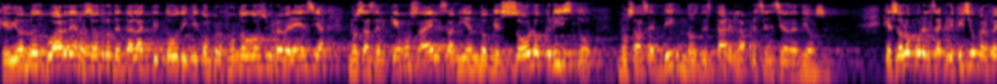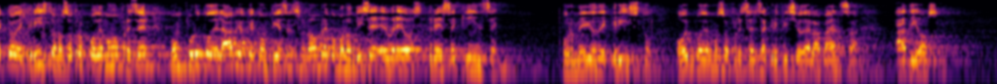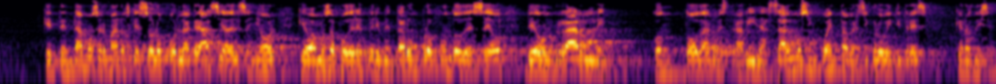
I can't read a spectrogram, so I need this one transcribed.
Que Dios nos guarde a nosotros de tal actitud y que con profundo gozo y reverencia nos acerquemos a Él sabiendo que solo Cristo nos hace dignos de estar en la presencia de Dios. Que solo por el sacrificio perfecto de Cristo nosotros podemos ofrecer un fruto de labios que confiesen su nombre, como nos dice Hebreos 13:15. Por medio de Cristo, hoy podemos ofrecer sacrificio de alabanza a Dios. Que entendamos, hermanos, que es solo por la gracia del Señor que vamos a poder experimentar un profundo deseo de honrarle con toda nuestra vida. Salmo 50, versículo 23, ¿qué nos dice?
